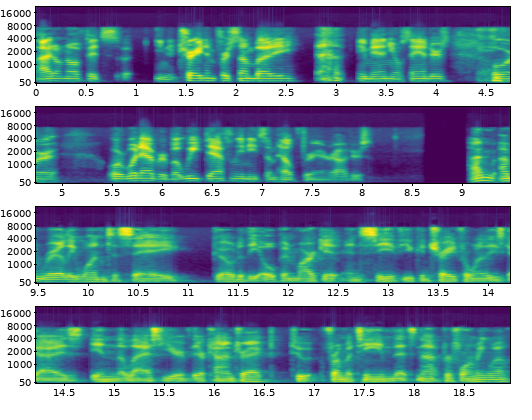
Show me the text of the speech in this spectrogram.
I don't know if it's you know trade him for somebody, Emmanuel Sanders, or or whatever, but we definitely need some help for Aaron Rodgers. I'm I'm rarely one to say go to the open market and see if you can trade for one of these guys in the last year of their contract to from a team that's not performing well.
